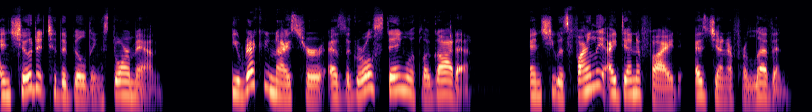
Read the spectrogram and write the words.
and showed it to the building's doorman. He recognized her as the girl staying with Lagada, and she was finally identified as Jennifer Levin.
